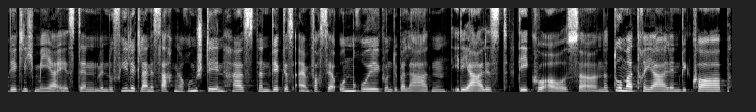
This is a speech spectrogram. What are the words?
wirklich mehr ist. Denn wenn du viele kleine Sachen herumstehen hast, dann wirkt es einfach sehr unruhig und überladen. Ideal ist Deko aus äh, Naturmaterialien wie Korb,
